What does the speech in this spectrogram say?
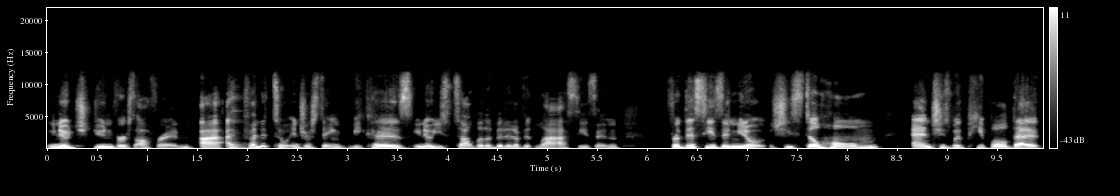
you know, June versus Offred, uh, I find it so interesting because you know you saw a little bit of it last season. For this season, you know, she's still home and she's with people that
